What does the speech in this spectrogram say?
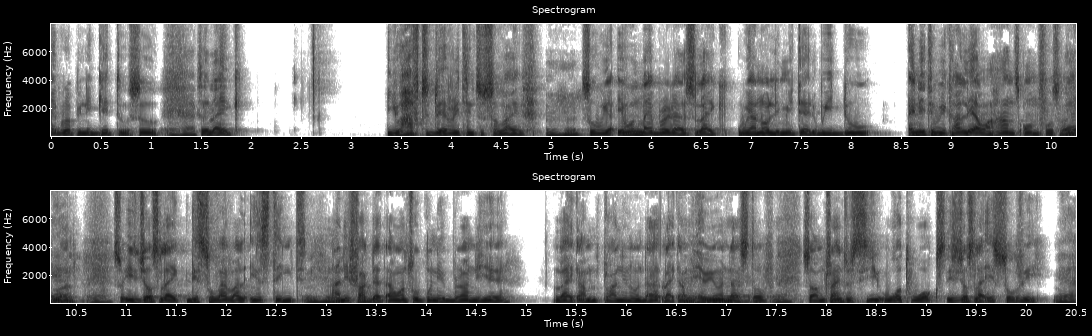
I grew up in a ghetto, so Exactly. so like you have to do everything to survive. Mhm. So we are even my brothers, like we are not limited. We do anything we can lay our hands on for survival. Yeah, yeah. So it's just like this survival instinct, and the fact that I want to open a brand here. Like I'm planning on that, like I'm heavy on that stuff. So I'm trying to see what works. It's just like a survey. Yeah.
